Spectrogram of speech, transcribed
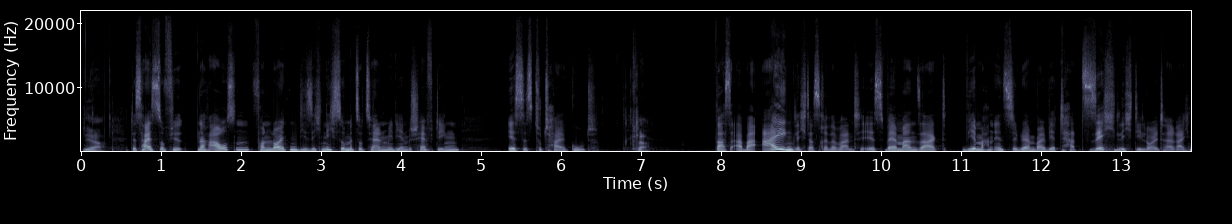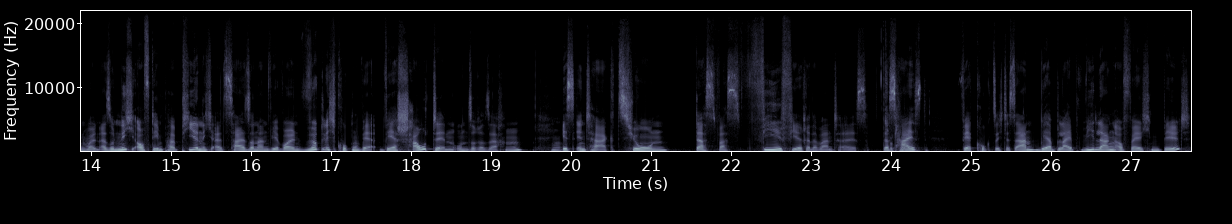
Ja. Das heißt, so viel nach außen von Leuten, die sich nicht so mit sozialen Medien beschäftigen, ist es total gut. Klar. Was aber eigentlich das Relevante ist, wenn man sagt, wir machen Instagram, weil wir tatsächlich die Leute erreichen wollen. Also nicht auf dem Papier, nicht als Zahl, sondern wir wollen wirklich gucken, wer, wer schaut denn unsere Sachen, ja. ist Interaktion das, was viel, viel relevanter ist. Das Total. heißt, wer guckt sich das an, wer bleibt wie lang auf welchem Bild,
